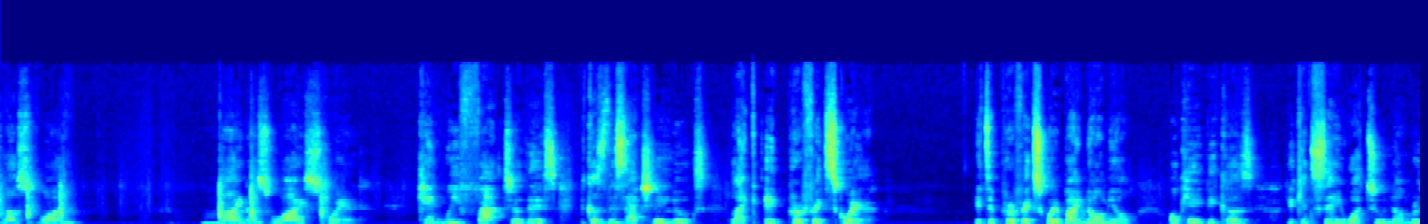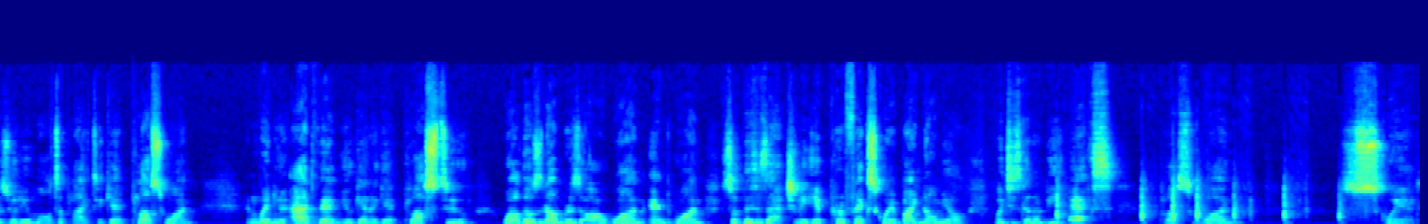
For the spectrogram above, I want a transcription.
plus 1 minus y squared. Can we factor this? Because this actually looks like a perfect square. It's a perfect square binomial, okay? Because you can say what two numbers will you multiply to get plus 1, and when you add them, you're going to get plus 2. Well, those numbers are 1 and 1, so this is actually a perfect square binomial, which is going to be x plus 1 squared.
